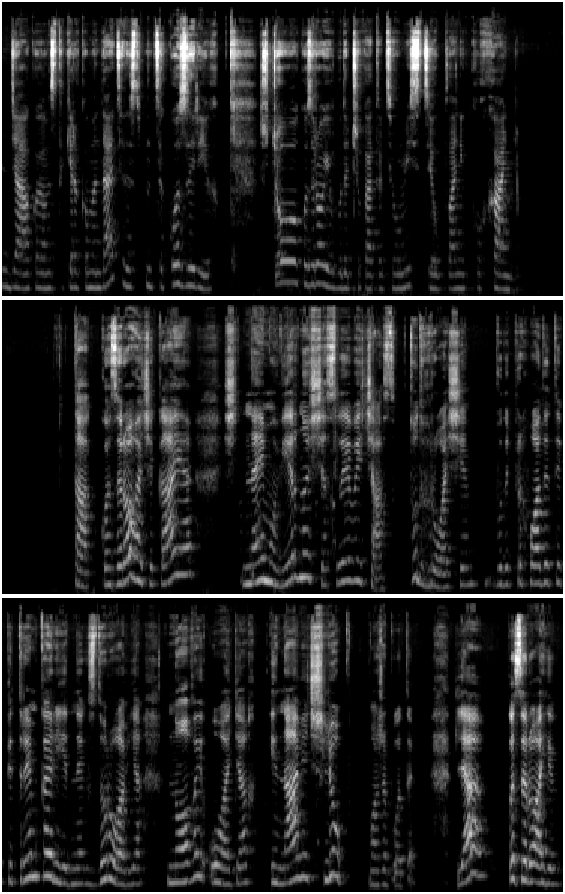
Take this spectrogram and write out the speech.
Дякую вам за такі рекомендації. Наступне це козиріг. Що козирогів буде чекати в цьому місяці у плані кохання? Так, Козирога чекає неймовірно щасливий час. Тут гроші будуть приходити, підтримка рідних, здоров'я, новий одяг і навіть шлюб може бути для козирогів,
